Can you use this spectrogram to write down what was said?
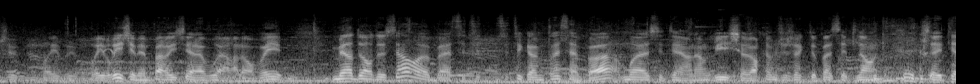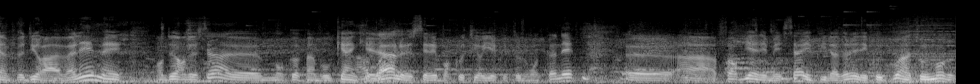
je, j'ai même pas réussi à la voir. Alors, vous voyez, mais en dehors de ça, euh, bah, c'était quand même très sympa. Moi, c'était en anglais, alors comme je jacte pas cette langue, ça a été un peu dur à avaler, mais en dehors de ça, euh, mon copain Bouquin qui est là, le célèbre couturier que tout le monde connaît, euh, a fort bien aimé ça et puis il a donné des coups de poing à tout le monde.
